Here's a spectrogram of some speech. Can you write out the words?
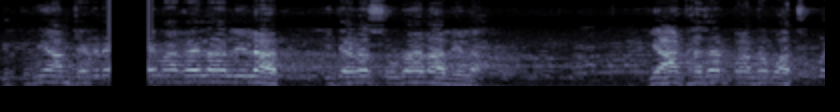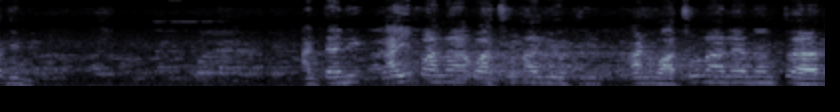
की तुम्ही आमच्याकडे काय मागायला आलेला की त्याला सोडायला आलेला ही आठ हजार पानं वाचू कधी मी आणि त्यांनी काही पानं वाचून आली होती. आणि वाचून आल्यानंतर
